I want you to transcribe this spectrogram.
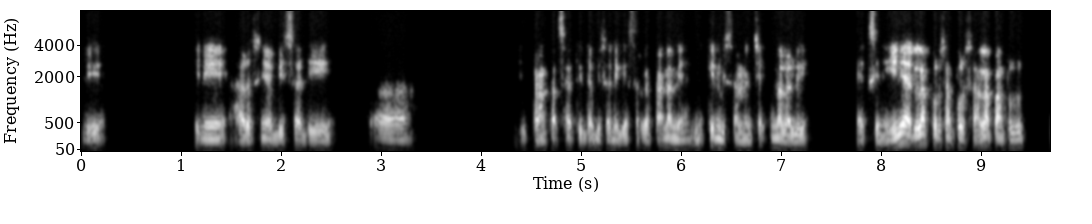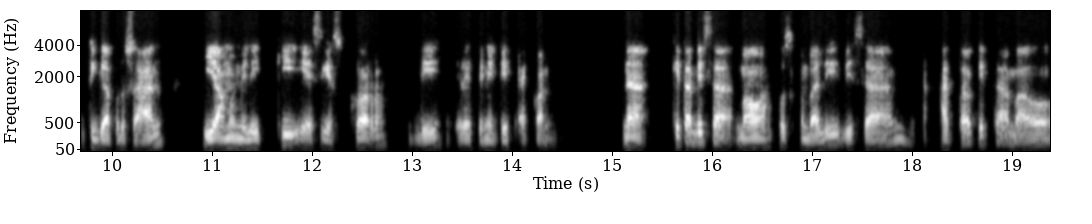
Jadi ini harusnya bisa di uh, di perangkat saya tidak bisa digeser ke kanan ya. Mungkin bisa mencek melalui X ini. Ini adalah perusahaan-perusahaan 83 perusahaan yang memiliki ESG score di Refinitiv Econ. Nah, kita bisa mau hapus kembali bisa atau kita mau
